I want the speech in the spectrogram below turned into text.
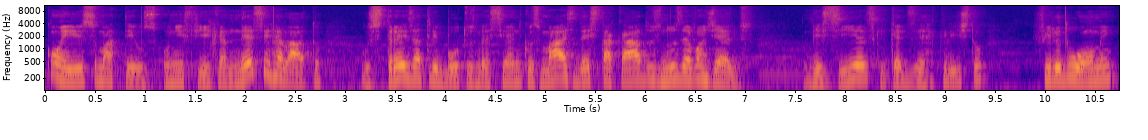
Com isso, Mateus unifica nesse relato os três atributos messiânicos mais destacados nos evangelhos: Messias, que quer dizer Cristo, Filho do homem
